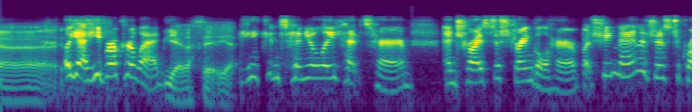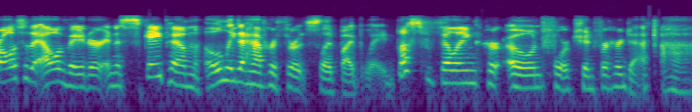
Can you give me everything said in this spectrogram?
Uh, Oh, yeah, he broke her leg. Yeah, that's it. Yeah. He continually hits her and tries to strangle her, but she manages to crawl into the elevator and escape him, only to have her throat slit by Blade, thus fulfilling her own fortune for her death. Ah.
